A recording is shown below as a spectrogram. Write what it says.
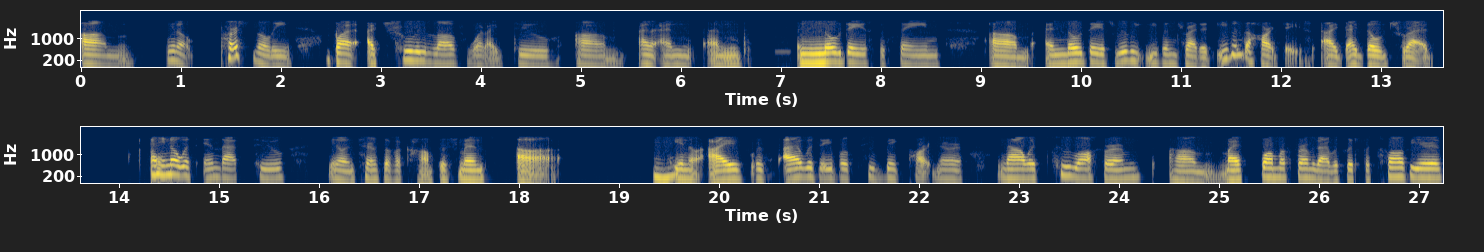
um, you know, personally, but I truly love what I do, um, and and and no day is the same, um, and no day is really even dreaded. Even the hard days, I, I don't dread. And you know, within that too, you know, in terms of accomplishments, uh, mm-hmm. you know, I was I was able to make partner now with two law firms. Um, my former firm that I was with for 12 years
